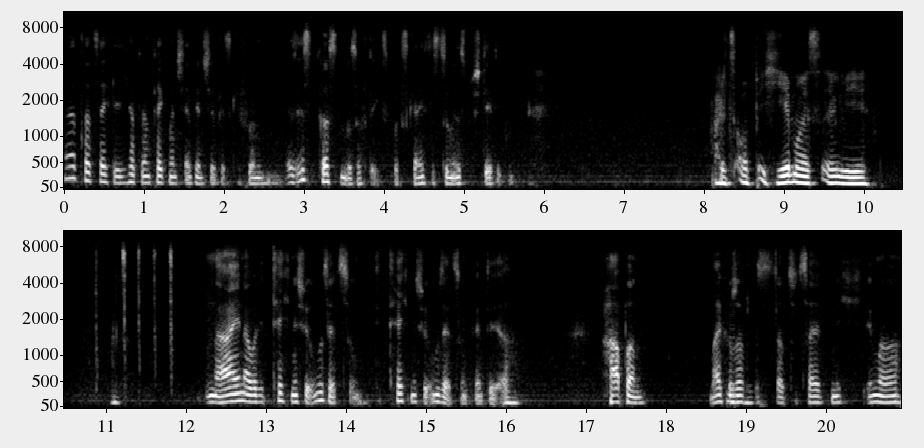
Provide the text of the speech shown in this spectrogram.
Ja, tatsächlich. Ich habe den Pac-Man Championship jetzt gefunden. Es ist kostenlos auf der Xbox, kann ich das zumindest bestätigen. Als ob ich jemals irgendwie. Nein, aber die technische Umsetzung. Die technische Umsetzung könnte ja hapern. Microsoft mhm. ist da zurzeit nicht immer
